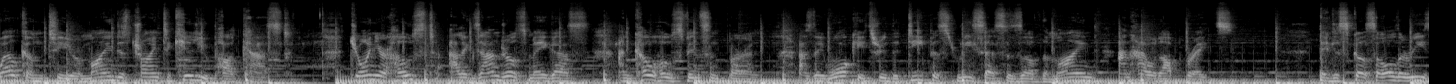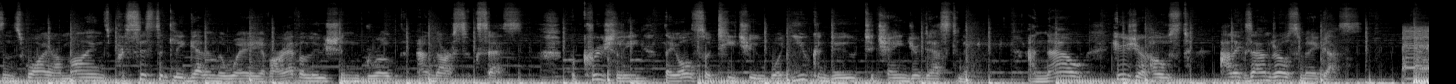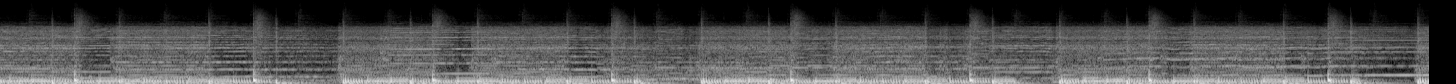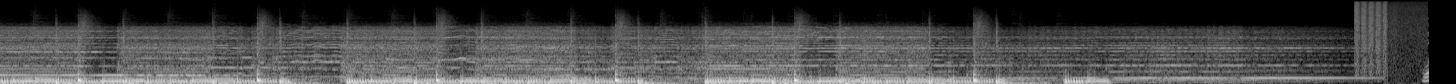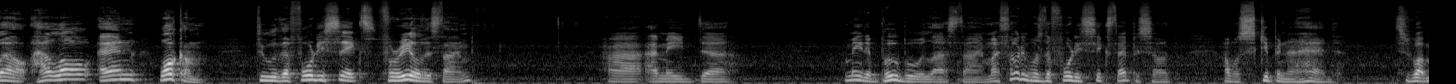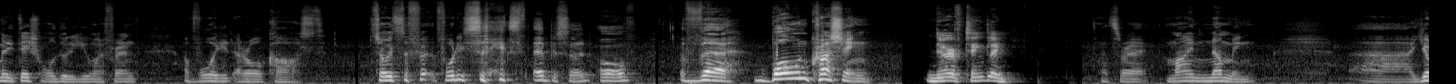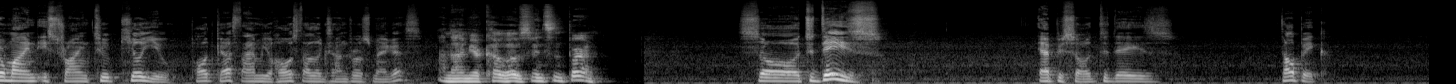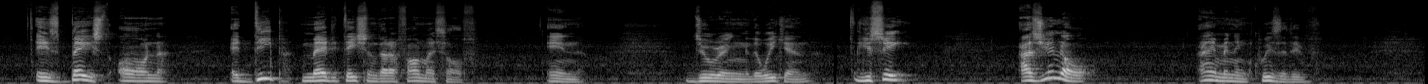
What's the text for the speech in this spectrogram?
welcome to your Mind is Trying to Kill You podcast. Join your host, Alexandros Megas, and co host Vincent Byrne as they walk you through the deepest recesses of the mind and how it operates. They discuss all the reasons why our minds persistently get in the way of our evolution, growth, and our success. But crucially, they also teach you what you can do to change your destiny. And now, here's your host, Alexandros Megas. Hello and welcome to the 46th for real this time. Uh, I made uh, made a boo boo last time. I thought it was the 46th episode. I was skipping ahead. This is what meditation will do to you, my friend. Avoid it at all costs. So it's the 46th episode of the bone crushing. Nerve tingling. That's right. Mind numbing uh, Your Mind is Trying to Kill You podcast. I'm your host, Alexandros Megas. And I'm your co host, Vincent Byrne. So, today's episode, today's topic is based on a deep meditation that I found myself in during the weekend. You see, as you know, I am an inquisitive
